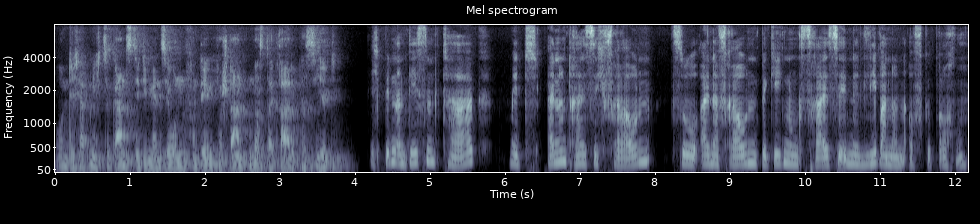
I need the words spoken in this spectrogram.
Und ich habe nicht so ganz die Dimensionen von dem verstanden, was da gerade passiert. Ich bin an diesem Tag mit 31 Frauen zu einer Frauenbegegnungsreise in den Libanon aufgebrochen.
